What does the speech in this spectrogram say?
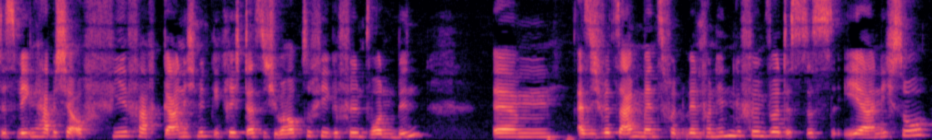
Deswegen habe ich ja auch vielfach gar nicht mitgekriegt, dass ich überhaupt so viel gefilmt worden bin. Ähm, also ich würde sagen, wenn's von, wenn von hinten gefilmt wird, ist das eher nicht so.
